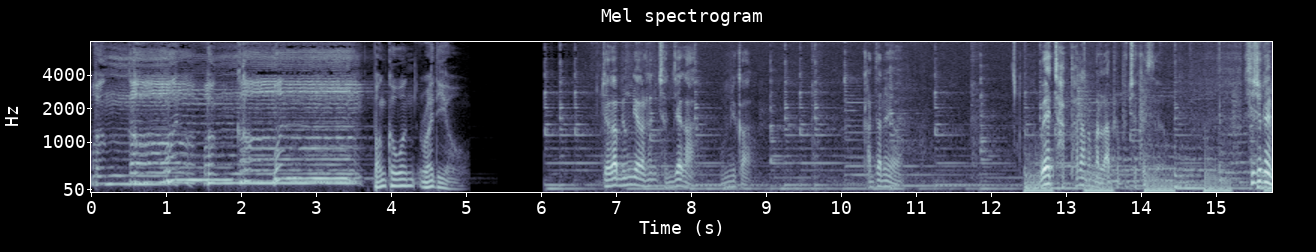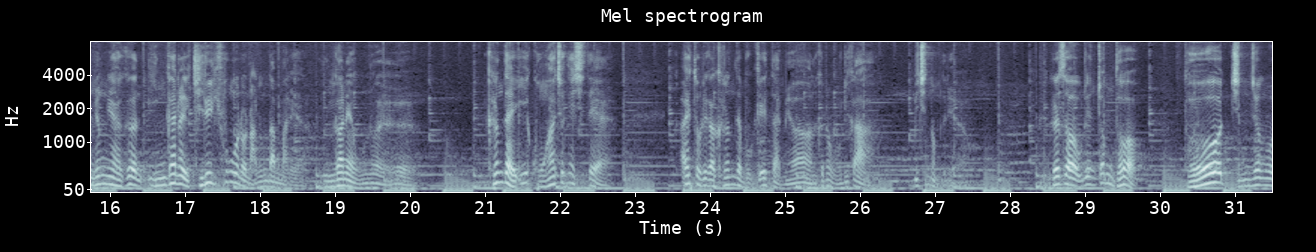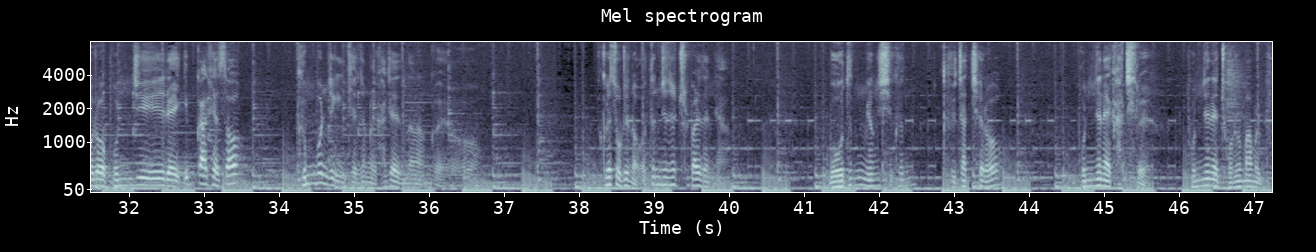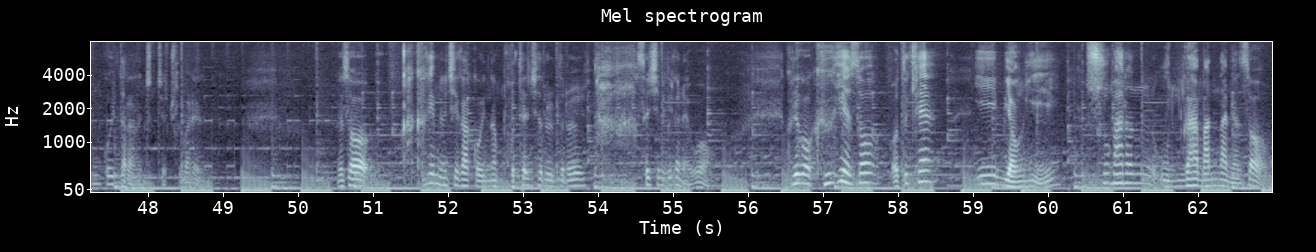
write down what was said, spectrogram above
벙커원, 벙커원, 벙커원 라디오. 제가 명리학을 한 전제가 뭡니까? 간단해요. 왜 자파라는 말을 앞에 붙였겠어요? 기존의 명리학은 인간을 길흉으로 나눈단 말이에요. 인간의 운을. 그런데 이 공화정의 시대에 아직도 우리가 그런데 묶여 있다면 그럼 우리가 미친놈들이에요. 그래서 우리는 좀더 더 진정으로 본질에 입각해서 근본적인 개념을 가져야 된다는 거예요. 그래서 우리는 어떤 전제 출발이 됐냐? 모든 명식은 그 자체로 본연의 가치를 본연의 존엄함을 품고 있다라는 전제 출발해야. 그래서 각각의 명식이 갖고 있는 포텐셜들을 다 세심 읽어내고 그리고 거기에서 어떻게 이 명이 수많은 운과 만나면서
